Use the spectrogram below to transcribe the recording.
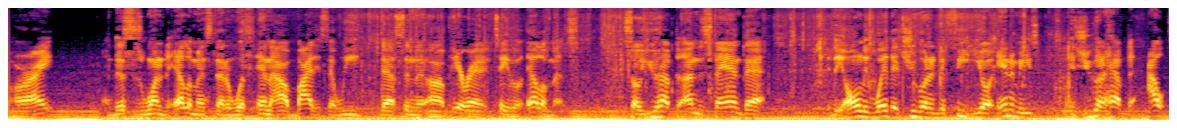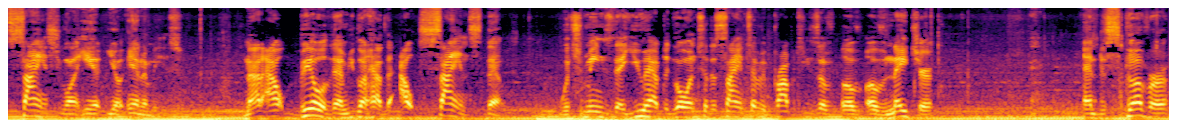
All right. And this is one of the elements that are within our bodies that we, that's in the uh, periodic table elements. So you have to understand that the only way that you're going to defeat your enemies is you're going to have to outscience your, your enemies. Not outbuild them, you're going to have to outscience them, which means that you have to go into the scientific properties of, of, of nature and discover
